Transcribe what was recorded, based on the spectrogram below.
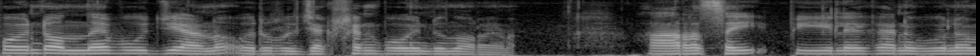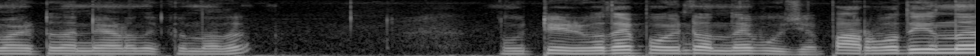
പോയിന്റ് ഒന്ന് പൂജ്യമാണ് ഒരു റിജക്ഷൻ പോയിന്റ് എന്ന് പറയുന്നത് ആർ എസ് ഐ പിയിലേക്ക് അനുകൂലമായിട്ട് തന്നെയാണ് നിൽക്കുന്നത്. നൂറ്റി എഴുപത് പോയിന്റ് ഒന്ന് പൂജ്യം. അപ്പോൾ അറുപതിൽ നിന്ന്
